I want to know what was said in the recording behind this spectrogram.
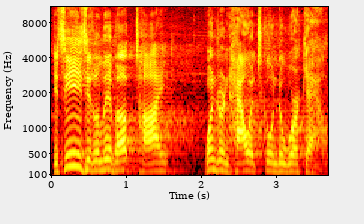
It's easy to live uptight, wondering how it's going to work out.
